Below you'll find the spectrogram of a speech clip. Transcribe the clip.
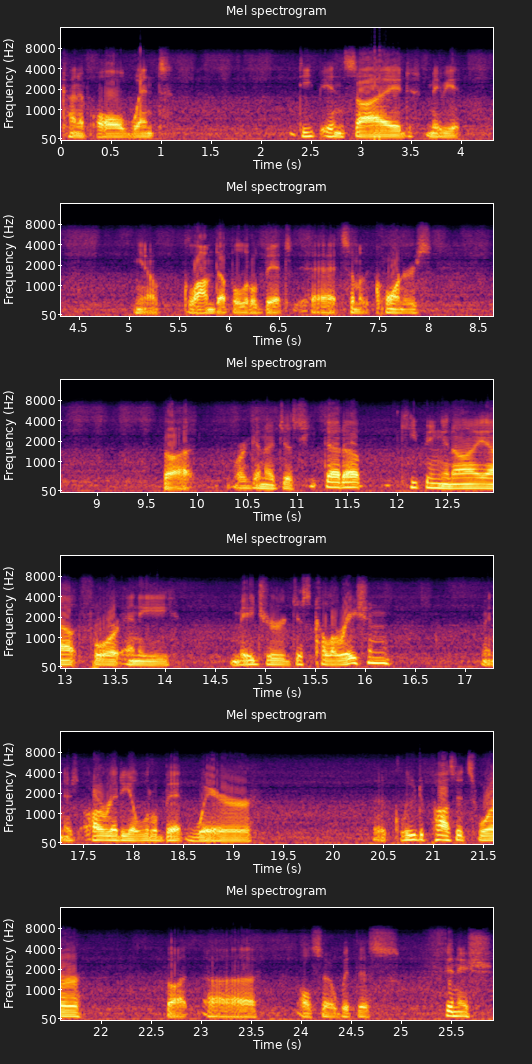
kind of all went deep inside. Maybe it, you know, glommed up a little bit at some of the corners. But we're gonna just heat that up, keeping an eye out for any major discoloration I mean, there's already a little bit where the glue deposits were, but uh, also with this finish,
